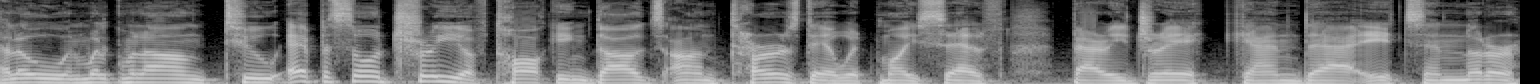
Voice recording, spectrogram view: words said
Hello and welcome along to episode three of Talking Dogs on Thursday with myself, Barry Drake, and uh, it's another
